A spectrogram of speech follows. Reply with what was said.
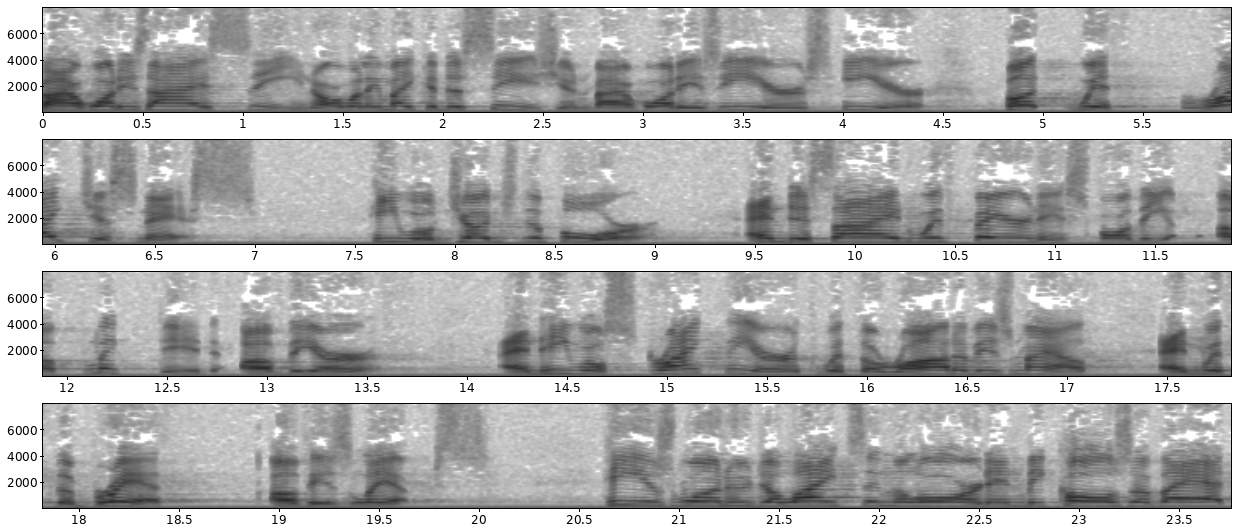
by what his eyes see, nor will he make a decision by what his ears hear, but with righteousness he will judge the poor and decide with fairness for the afflicted of the earth. And he will strike the earth with the rod of his mouth and with the breath of his lips. He is one who delights in the Lord, and because of that,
